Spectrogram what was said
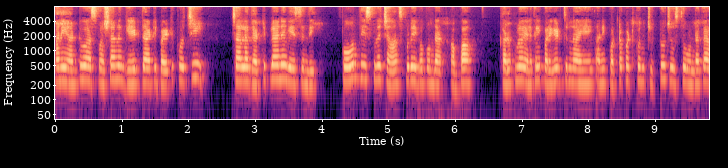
అని అంటూ ఆ శ్మశానం గేట్ దాటి బయటకు వచ్చి చాలా గట్టి ప్లానే వేసింది. ఫోన్ తీసుకునే ఛాన్స్ కూడా ఇవ్వకుండా అబ్బా కడుపులో ఎలకలు పరిగెడుతున్నాయే అని పొట్ట పట్టుకుని చుట్టూ చూస్తూ ఉండగా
